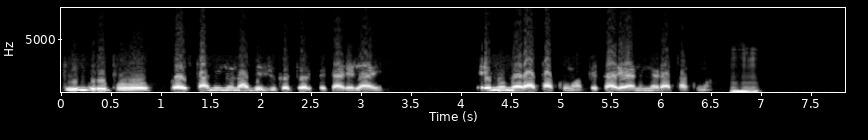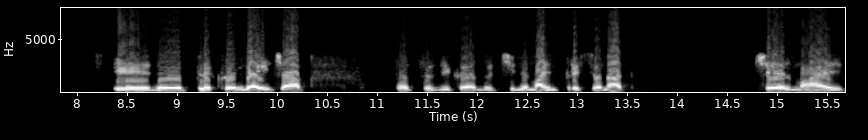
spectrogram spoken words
din grupul ăsta minunat de jucători pe care l-ai enumerat acum, pe care i-a enumerat acum. Uh-huh. Și de, plecând de aici, pot să zic că de cine m-a impresionat cel mai,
